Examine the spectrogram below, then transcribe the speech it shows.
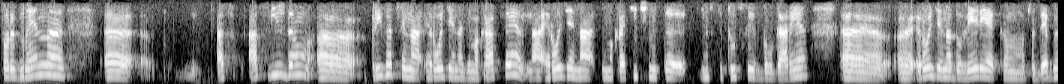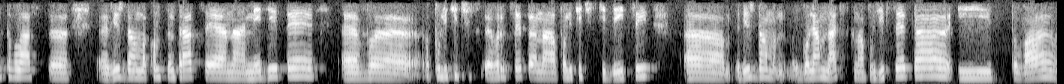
според мен а, аз, аз виждам а, признаци на ерозия на демокрация, на ерозия на демократичните институции в България, а, ерозия на доверие към съдебната власт, а, виждам концентрация на медиите в, политичес... в ръцете на политически дейци, а, виждам голям натиск на опозицията и това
